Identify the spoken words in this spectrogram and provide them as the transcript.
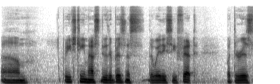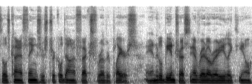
Um, but each team has to do their business the way they see fit. But there is those kind of things. There's trickle down effects for other players, and it'll be interesting. I've read already, like you know,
